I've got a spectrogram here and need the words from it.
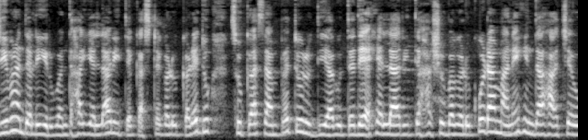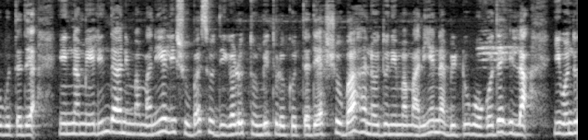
ಜೀವನದಲ್ಲಿ ಇರುವಂತಹ ಎಲ್ಲ ರೀತಿಯ ಕಷ್ಟಗಳು ಕಳೆದು ಸುಖ, ಸಂಪತ್ತು ವೃದ್ಧಿಯಾಗುತ್ತದೆ. ಎಲ್ಲ ರೀತಿಯ ಅಶುಭಗಳು ಕೂಡ ಮನೆಯಿಂದ ಆಚೆ ಹೋಗುತ್ತದೆ. ಇನ್ನು ಮೇಲಿಂದ ನಿಮ್ಮ ಮನೆಯಲ್ಲಿ ಶುಭ ಸುದ್ದಿಗಳು ತುಂಬಿ ತುಳುಕುತ್ತದೆ. ಶುಭ ಅನ್ನೋದು ನಿಮ್ಮ ಮನೆಯನ್ನು ಬಿಟ್ಟು ಹೋಗೋದೇ ಇಲ್ಲ. ಈ ಒಂದು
